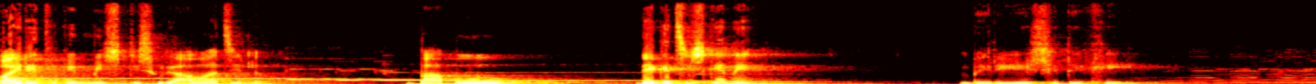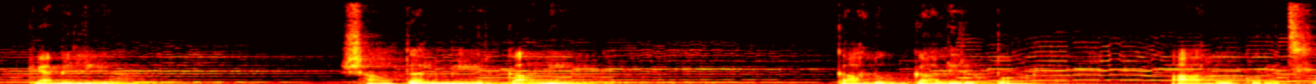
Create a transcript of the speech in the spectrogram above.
বাইরে থেকে মিষ্টি সুরে আওয়াজ এলো। বাবু ডেকেছিস কেনে? বেরিয়ে এসে দেখি ক্যামেলিয়া, সাঁওতাল মেয়ের কানে কালো গালের উপর আলো করেছে।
